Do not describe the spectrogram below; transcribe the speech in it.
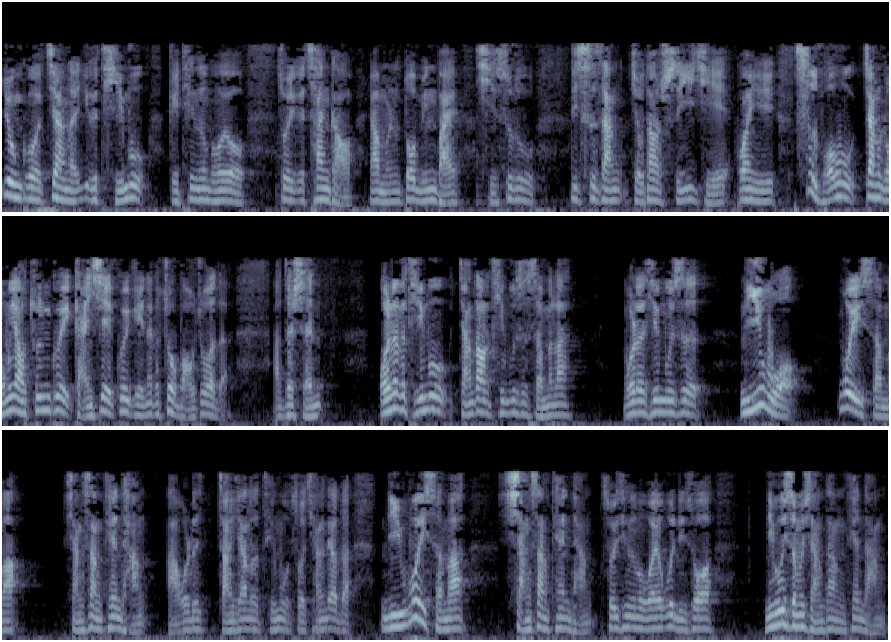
用过这样的一个题目给听众朋友做一个参考，让我们多明白启示录第四章九到十一节关于四佛物将荣耀尊贵感谢归给那个做宝座的啊的神。我那个题目讲到的题目是什么呢？我的题目是。你我为什么想上天堂啊？我的长相的题目所强调的，你为什么想上天堂？所以听众们，我要问你说，你为什么想上天堂？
